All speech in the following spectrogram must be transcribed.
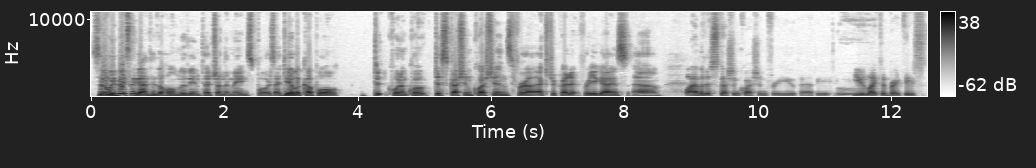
So we basically gotten through the whole movie and touched on the main spoilers. I do have a couple, d- quote unquote, discussion questions for uh, extra credit for you guys. Um, Well, I have a discussion question for you, Pappy. You like to break these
